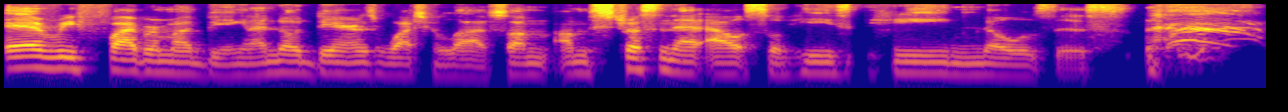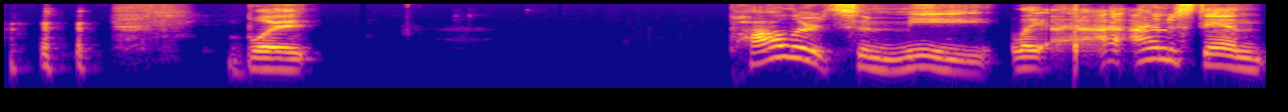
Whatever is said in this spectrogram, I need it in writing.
every fiber of my being, and I know Darren's watching live, so I'm I'm stressing that out so he's he knows this. but Pollard to me, like I, I understand,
